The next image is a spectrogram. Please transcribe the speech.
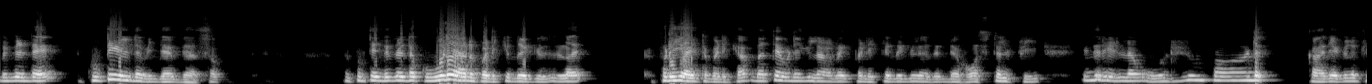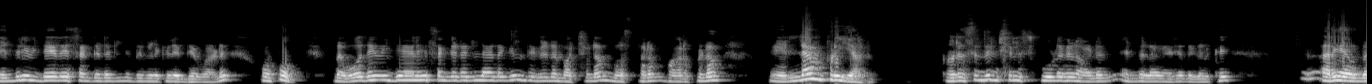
നിങ്ങളുടെ കുട്ടികളുടെ വിദ്യാഭ്യാസം. കുട്ടി നിങ്ങളുടെ കൂടെയാണ് പഠിക്കുന്നതെങ്കിൽ ഫ്രീ ആയിട്ട് പഠിക്കാം. മറ്റെവിടെയെങ്കിലാണ് പഠിക്കുന്നതെങ്കിൽ അതിന്റെ ഹോസ്റ്റൽ ഫീ. ഇങ്ങനെയുള്ള ഒരുപാട് കാര്യങ്ങൾ കേന്ദ്രീയ വിദ്യാലയ സംഘടനയിൽ നിങ്ങൾക്ക് ലഭ്യമാണ്. ഒപ്പം നവോദയ വിദ്യാലയ സംഘടനയിലാണെങ്കിൽ നിങ്ങളുടെ ഭക്ഷണം വസ്ത്രം പാർപ്പിടം എല്ലാം ഫ്രീ ആണ് റെസിഡൻഷ്യൽ സ്കൂളുകളാണ് എന്നുള്ള കാര്യം നിങ്ങൾക്ക് അറിയാവുന്ന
